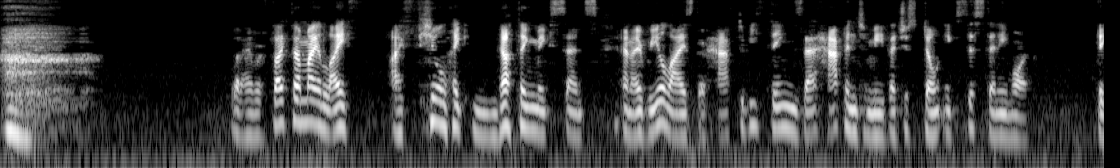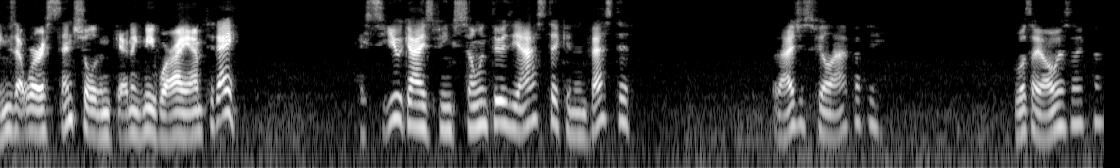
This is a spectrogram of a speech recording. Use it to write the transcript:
when I reflect on my life, I feel like nothing makes sense, and I realize there have to be things that happened to me that just don't exist anymore. Things that were essential in getting me where I am today. I see you guys being so enthusiastic and invested, but I just feel apathy. Was I always like that?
